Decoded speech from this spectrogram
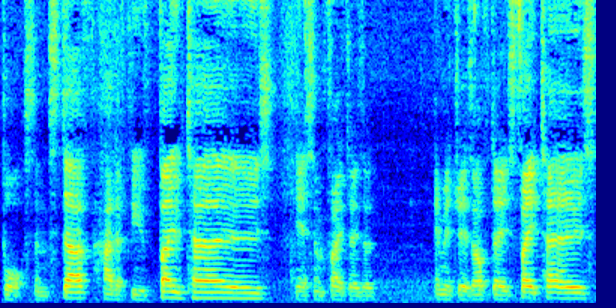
bought some stuff, had a few photos, here's some photos of images of those photos.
